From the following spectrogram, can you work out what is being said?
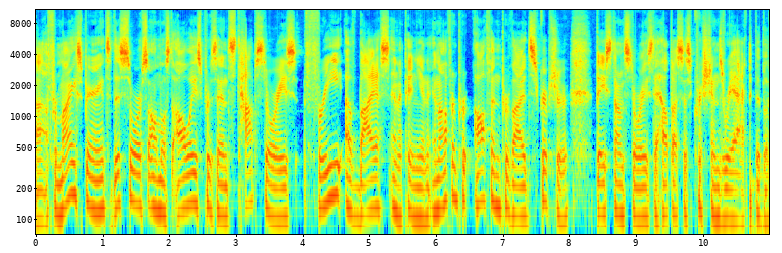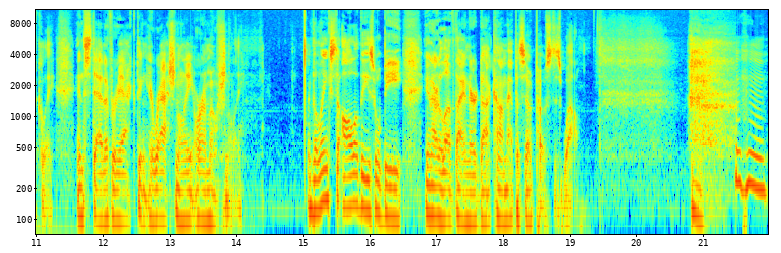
Uh, from my experience, this source almost always presents top stories free of bias and opinion, and often pro- often provides scripture based on stories to help us as Christians react biblically instead of reacting irrationally or emotionally. The links to all of these will be in our lovethynerd.com episode post as well.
